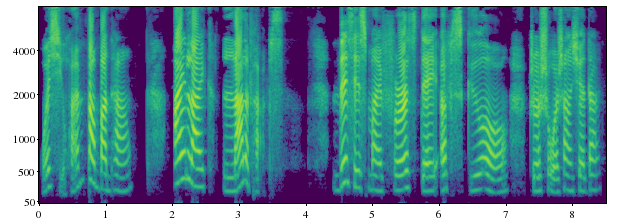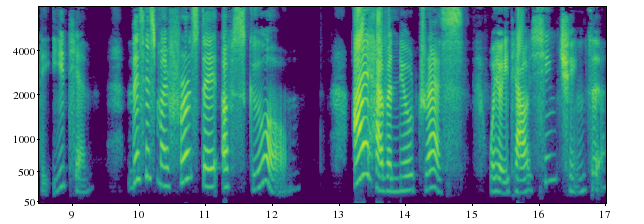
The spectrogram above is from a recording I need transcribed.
我喜欢棒棒糖。I like lollipops. This is my first day of school. 这是我上学的第一天。this is my first day of school. I have a new dress. 我有一条新裙子。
